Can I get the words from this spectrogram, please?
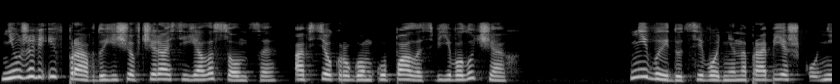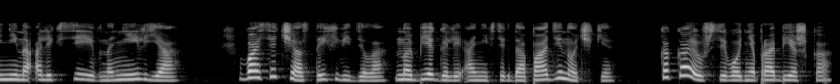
Неужели и вправду еще вчера сияло солнце, а все кругом купалось в его лучах? Не выйдут сегодня на пробежку ни Нина Алексеевна, ни Илья. Вася часто их видела, но бегали они всегда поодиночке. Какая уж сегодня пробежка!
